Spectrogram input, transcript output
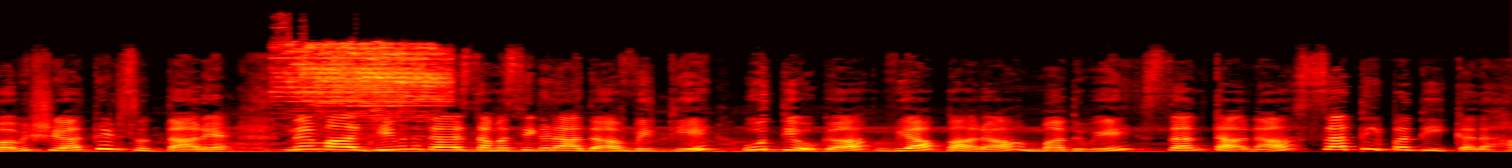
ಭವಿಷ್ಯ ತಿಳಿಸುತ್ತಾರೆ. ನಿಮ್ಮ ಜೀವನದ ಸಮಸ್ಯೆಗಳಾದ ವಿದ್ಯೆ, ಉದ್ಯೋಗ, ವ್ಯಾಪಾರ, ಮದುವೆ, ಸಂತಾನ, ಸತಿಪತಿ ಕಲಹ,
